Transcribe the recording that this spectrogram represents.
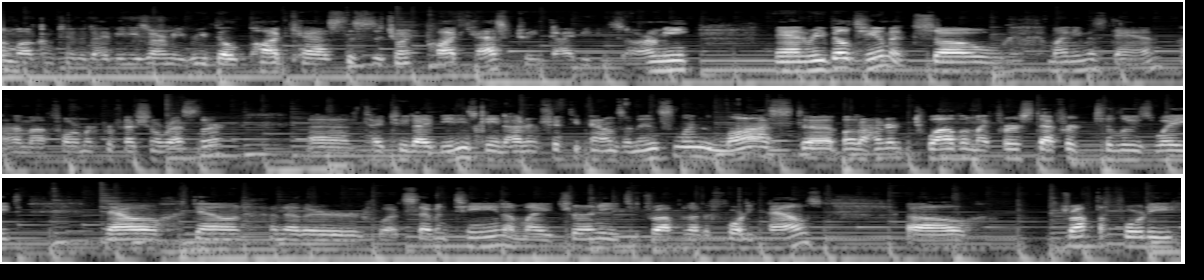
and welcome to the Diabetes Army Rebuild Podcast. This is a joint podcast between Diabetes Army and Rebuild Human. So, my name is Dan. I'm a former professional wrestler. Uh, type 2 diabetes, gained 150 pounds on insulin, lost uh, about 112 in my first effort to lose weight. Now down another, what, 17 on my journey to drop another 40 pounds. I'll drop the 40,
